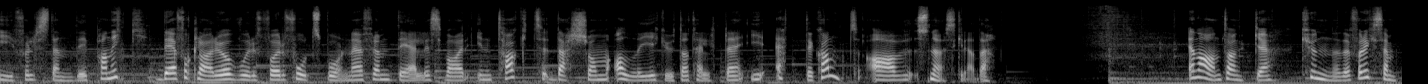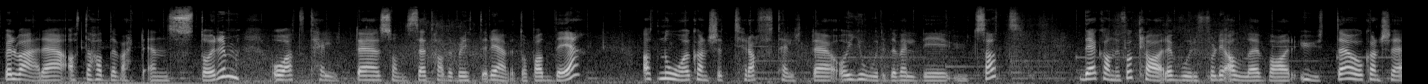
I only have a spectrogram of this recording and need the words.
i fullstendig panikk. Det forklarer jo hvorfor fotsporene fremdeles var intakt dersom alle gikk ut av teltet i etterkant av snøskredet. En annen tanke kunne det f.eks. være at det hadde vært en storm, og at teltet sånn sett hadde blitt revet opp av det? At noe kanskje traff teltet og gjorde det veldig utsatt? Det kan jo forklare hvorfor de alle var ute, og kanskje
